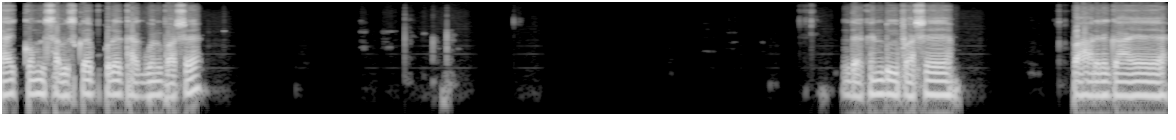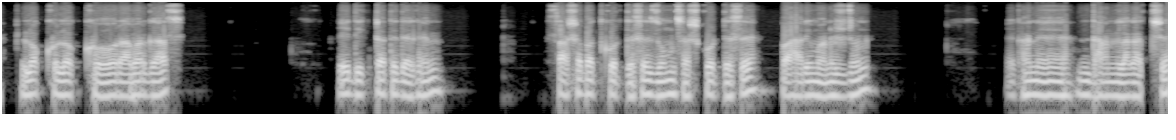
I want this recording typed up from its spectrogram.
লাইক কমেন্ট সাবস্ক্রাইব করে থাকবেন পাশে। দেখেন দুই পাশে পাহাড়ের গায়ে লক্ষ লক্ষ রাবার গাছ। এই দিকটাতে দেখেন চাষাবাদ করতেছে, জুম চাষ করতেছে, পাহাড়ি মানুষজন। এখানে ধান লাগাচ্ছে।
